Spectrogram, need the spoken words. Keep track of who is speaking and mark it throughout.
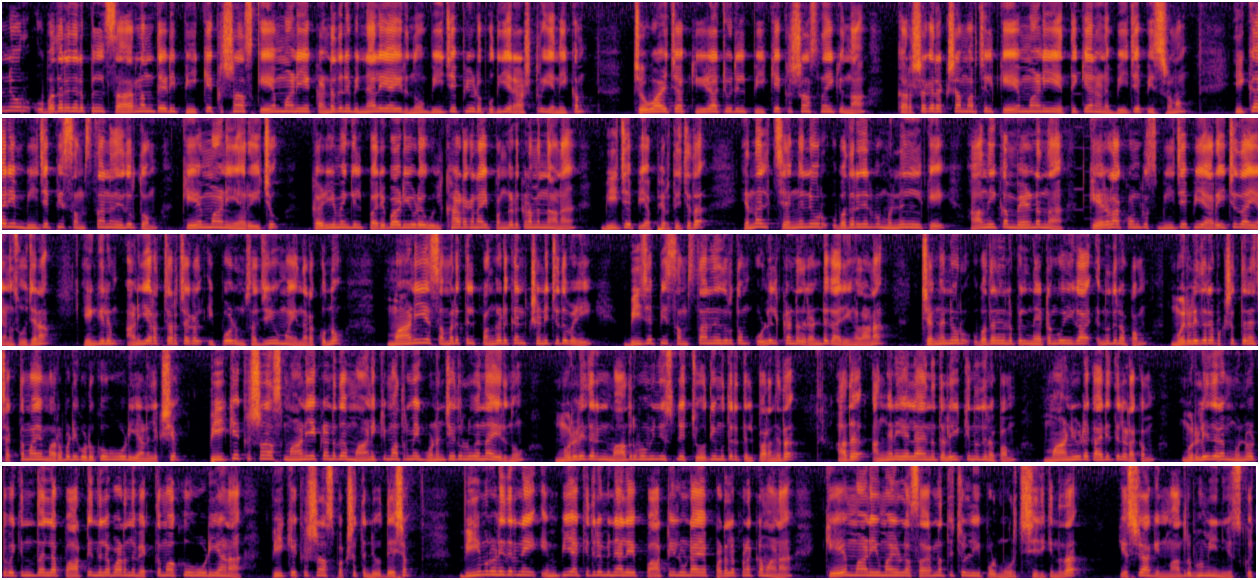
Speaker 1: ചെങ്ങന്നൂർ ഉപതെരഞ്ഞെടുപ്പിൽ സഹകരണം തേടി P K Krishnadas K M മാണിയെ കണ്ടതിന് പിന്നാലെയായിരുന്നു ബി ജെ പിയുടെ പുതിയ രാഷ്ട്രീയ നീക്കം. ചൊവ്വാഴ്ച കീഴാറ്റൂരിൽ പി കെ കൃഷ്ണദാസ് നയിക്കുന്ന കർഷക രക്ഷാ മാർച്ചിൽ കെ എം മാണിയെ എത്തിക്കാനാണ് ബി ജെ പി ശ്രമം. ഇക്കാര്യം ബി ജെ പി സംസ്ഥാന നേതൃത്വം കെ എം മാണിയെ അറിയിച്ചു. കഴിയുമെങ്കിൽ പരിപാടിയുടെ ഉദ്ഘാടകനായി പങ്കെടുക്കണമെന്നാണ് ബി ജെ പി അഭ്യർത്ഥിച്ചത്. എന്നാൽ ചെങ്ങന്നൂർ ഉപതെരഞ്ഞെടുപ്പ് മുന്നിൽ നിൽക്കെ ആ നീക്കം വേണ്ടെന്ന് കേരള കോൺഗ്രസ് ബി ജെ അറിയിച്ചതായാണ് സൂചന. എങ്കിലും അണിയറ ചർച്ചകൾ ഇപ്പോഴും സജീവമായി നടക്കുന്നു. മാണിയെ സമരത്തിൽ പങ്കെടുക്കാൻ ക്ഷണിച്ചതുവഴി ബി ജെ പി സംസ്ഥാന നേതൃത്വം ഉള്ളിൽ കണ്ടത് രണ്ട് കാര്യങ്ങളാണ്. ചെങ്ങന്നൂർ ഉപതെരഞ്ഞെടുപ്പിൽ നേട്ടം കൊയ്യുക എന്നതിനൊപ്പം മുരളീധര പക്ഷത്തിന് ശക്തമായ മറുപടി കൊടുക്കുക കൂടിയാണ് ലക്ഷ്യം. പി കെ കൃഷ്ണദാസ് മാണിയെ കണ്ടത് മാണിക്ക് മാത്രമേ ഗുണം ചെയ്തുള്ളൂ എന്നായിരുന്നു മുരളീധരൻ മാതൃഭൂമി ന്യൂസിന്റെ ചോദ്യമുത്തരത്തിൽ പറഞ്ഞത് അത് അങ്ങനെയല്ല എന്ന് തെളിയിക്കുന്നതിനൊപ്പം മാണിയുടെ കാര്യത്തിലടക്കം മുരളീധരൻ മുന്നോട്ട് വയ്ക്കുന്നതല്ല പാർട്ടി നിലപാടെന്ന് വ്യക്തമാക്കുക കൂടിയാണ് പി കെ കൃഷ്ണദാസ് പക്ഷത്തിന്റെ ഉദ്ദേശം. വി. മുരളീധരനെ എം പിയാക്കിയതിനു പിന്നാലെ പാർട്ടിയിലുണ്ടായ പടലപ്പിണക്കമാണ് കെ. എം മാണിയുമായുള്ള സഹകരണത്തെ ചൊല്ലി ഇപ്പോൾ മൂർച്ഛിച്ചിരിക്കുന്നത്. യശ് രാഗിൻ മാതൃഭൂമി ന്യൂസ് കൊച്ചി.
